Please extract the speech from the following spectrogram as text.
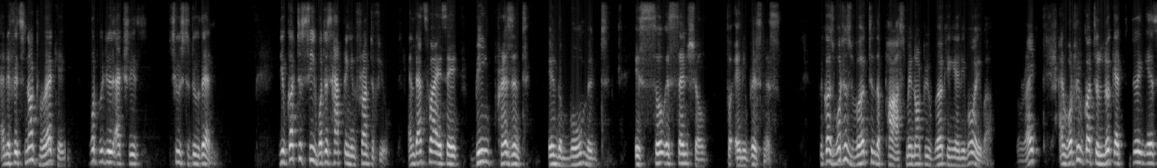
And if it's not working, what would you actually choose to do then? You've got to see what is happening in front of you. And that's why I say being present in the moment is so essential for any business. Because what has worked in the past may not be working anymore, Eva. All right. And what we've got to look at doing is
